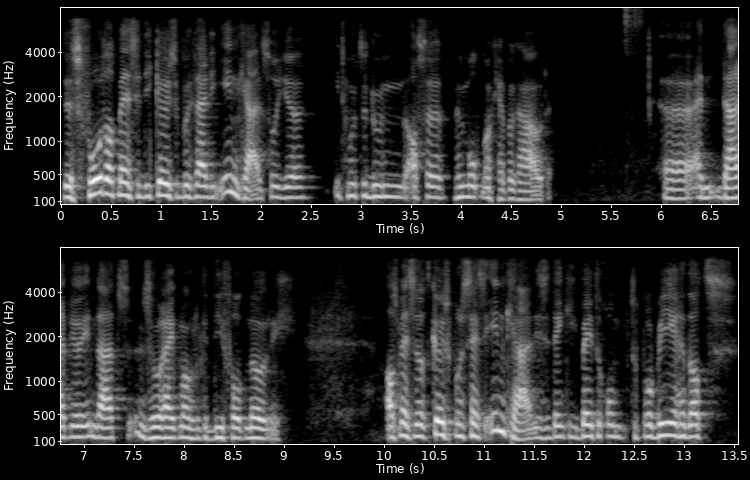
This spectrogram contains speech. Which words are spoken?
dus voordat mensen die keuzebegeleiding ingaan, zul je iets moeten doen als ze hun mond nog hebben gehouden. Uh, en daar heb je inderdaad een zo rijk mogelijke default nodig. Als mensen dat keuzeproces ingaan, is het denk ik beter om te proberen dat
